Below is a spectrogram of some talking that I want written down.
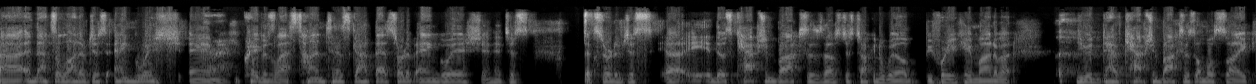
uh, and that's a lot of just anguish. And Right. Kraven's Last Hunt has got that sort of anguish, and it just that sort of just uh, those caption boxes. I was just talking to Will before you came on about you would have caption boxes almost like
